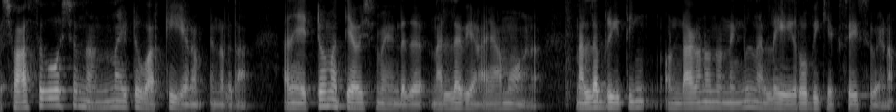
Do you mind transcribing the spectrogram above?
ശ്വാസകോശം നന്നായിട്ട് വർക്ക് ചെയ്യണം എന്നുള്ളതാണ്. അതിന് ഏറ്റവും അത്യാവശ്യം വേണ്ടത് നല്ല വ്യായാമമാണ്. നല്ല ബ്രീത്തിങ് ഉണ്ടാകണമെന്നുണ്ടെങ്കിൽ നല്ല എയറോബിക് എക്സസൈസ് വേണം.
